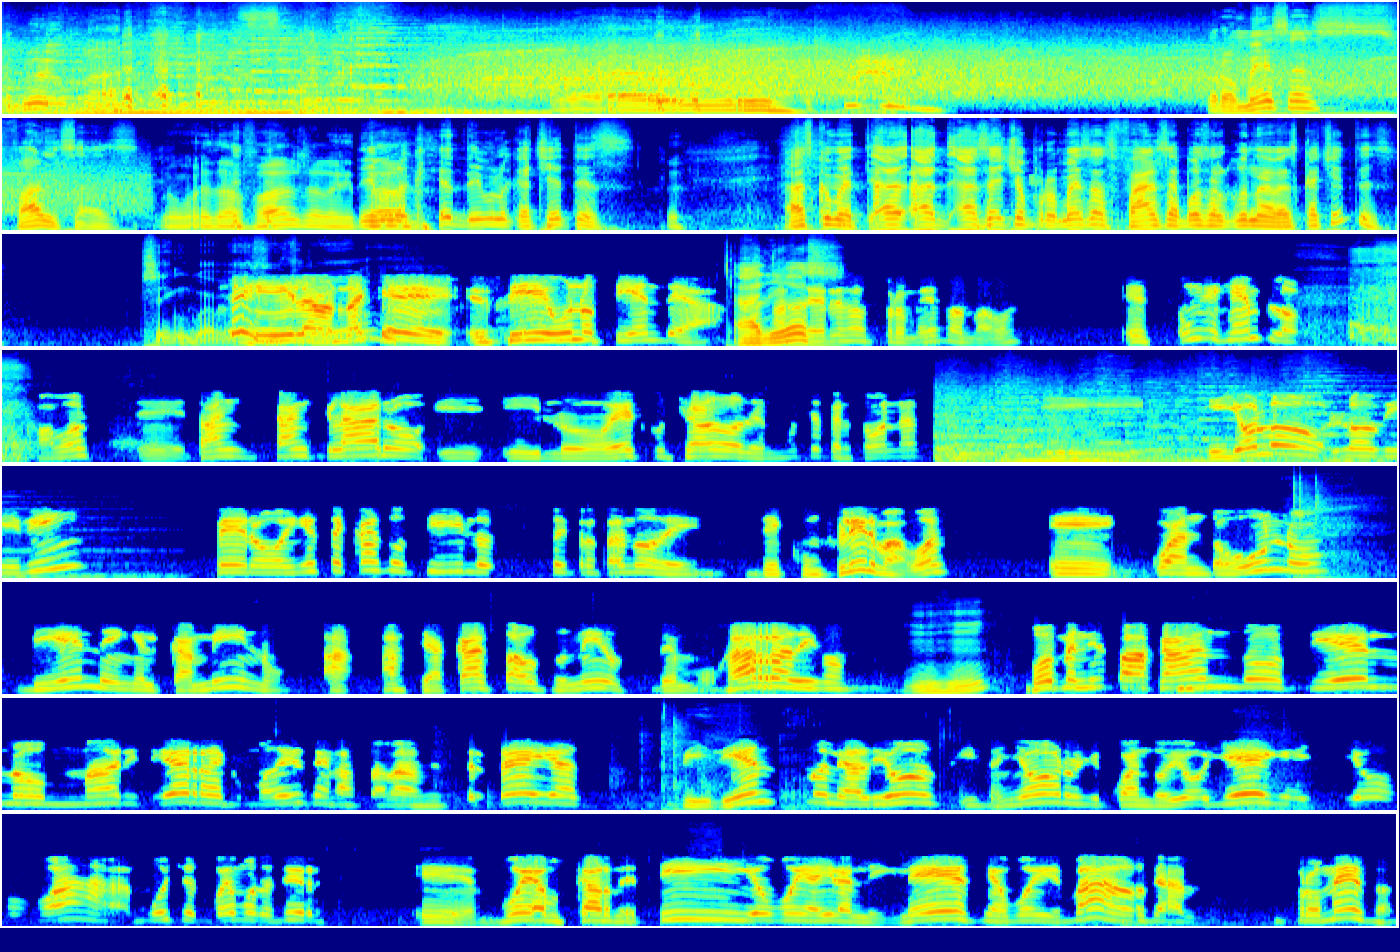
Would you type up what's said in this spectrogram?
Promesas falsas. No me da falsa la Dímelo, dímelo, cachetes. ¿Has, cometi- ha- ha- has hecho promesas falsas vos alguna vez, cachetes? Cinco Sí, la verdad que sí, uno tiende a Adiós. hacer esas promesas, vamos. Es un ejemplo, vamos, eh, tan tan claro y, y lo he escuchado de muchas personas y, y yo lo, lo viví, pero en este caso sí lo estoy tratando de, de cumplir, vamos. Eh, cuando uno viene en el camino a- hacia acá, Estados Unidos, de Mojarra, digo, Ujú. vos venís bajando cielo, mar y tierra, como dicen, hasta las estrellas, pidiéndole a Dios y Señor, y cuando yo llegue, yo, ah, muchos podemos decir, eh, voy a buscar de ti, yo voy a ir a la iglesia, voy, va, o sea, promesas.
